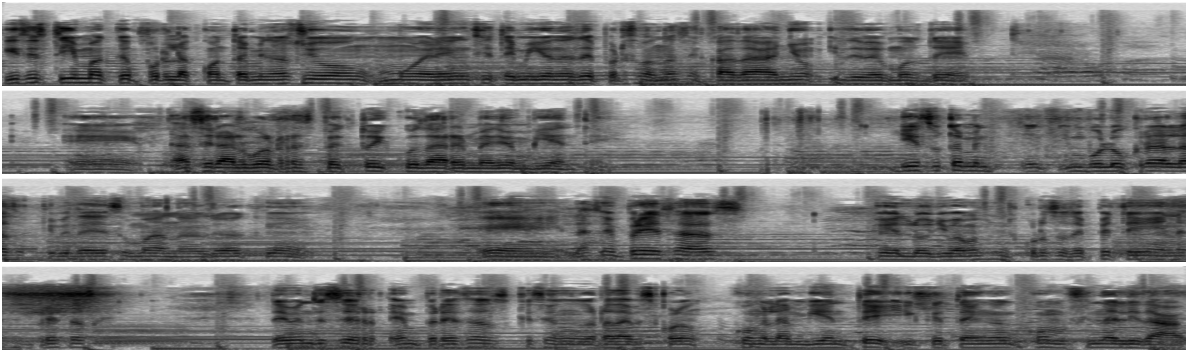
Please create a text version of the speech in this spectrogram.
Y se estima que por la contaminación mueren 7 millones de personas en cada año y debemos de eh, hacer algo al respecto y cuidar el medio ambiente. Y esto también involucra las actividades humanas, ya que eh, las empresas, que lo llevamos en el curso de PT, en las empresas deben de ser empresas que sean agradables con el ambiente y que tengan como finalidad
